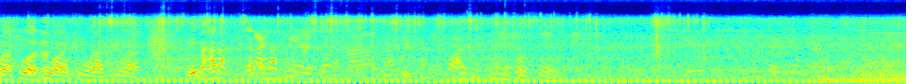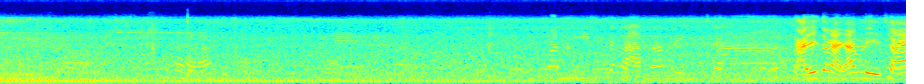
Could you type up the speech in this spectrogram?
ถั่วถั่วถั่วถั่วถั่วถั่วนี่มาเท่าไหร่แล้วมาขายเท่าไหร่เที่ยวเลยก็มาร้อยสิบมีถั่วสวยวันนี้ตลาดราตรีจ้าขายที่ตลาดราชบุรีใช่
